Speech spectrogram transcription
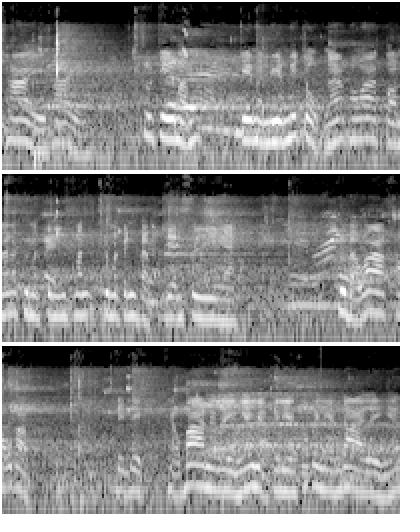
ใช่ใช่คือเกมอะเกมมันเรียนไม่จบนะ เพราะว่าตอนนั้นอะคือมันเป็นมันคือมันเป็นแบบเรียนฟรีไงคือแบบว่าเขาแบบเด็กๆแถวบ้านอะไรอย่างเงี้ยอยากไปเรียนเขาไปเรียนได้อะไรอย่างเงี้ย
